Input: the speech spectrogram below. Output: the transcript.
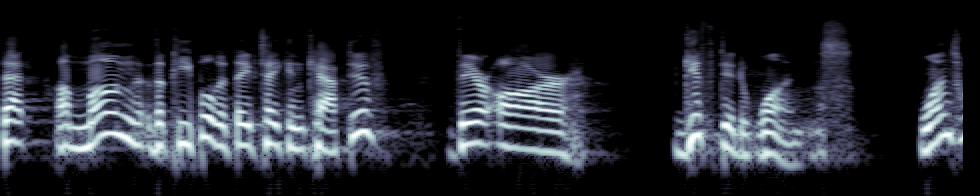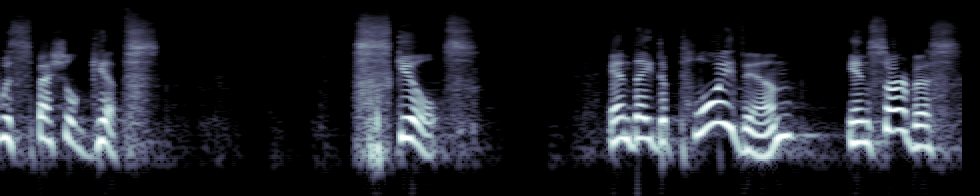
that among the people that they've taken captive, there are gifted ones ones with special gifts, skills, and they deploy them in service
